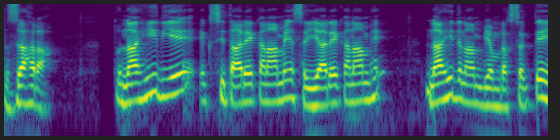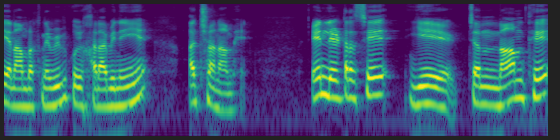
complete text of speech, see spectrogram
जहरा। तो नाहीद ये एक सितारे का नाम है सैारे का नाम है। नाहिद नाम भी हम रख सकते हैं यह नाम रखने में भी कोई ख़राबी नहीं है। अच्छा नाम है। इन लेटर से ये चंद नाम थे,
